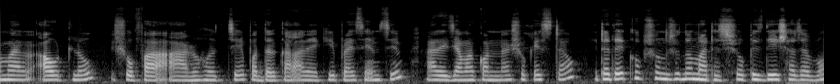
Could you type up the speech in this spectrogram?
আমার আউটলুক সোফা আর হচ্ছে পর্দার কালার একই প্রায় সেম সেম আর এই যে আমার কন্যার শোকেসটাও এটাতে খুব সুন্দর সুন্দর মাঠের শোপিস দিয়ে সাজাবো।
